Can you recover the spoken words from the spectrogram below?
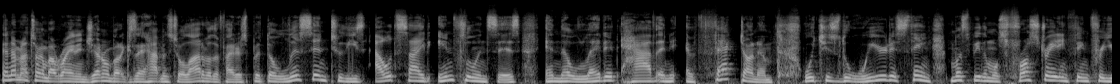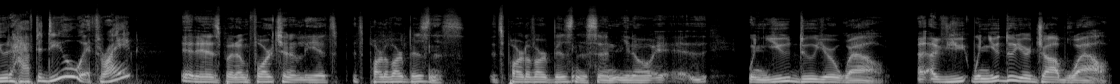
and I'm not talking about Ryan in general, but because it happens to a lot of other fighters, but they'll listen to these outside influences and they'll let it have an effect on them, which is the weirdest thing. Must be the most frustrating thing for you to have to deal with, right? It is, but unfortunately, it's it's part of our business. It's part of our business, and you know, eh, when you do your well, uh, if you, when you do your job well,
